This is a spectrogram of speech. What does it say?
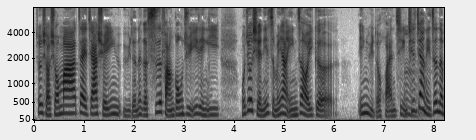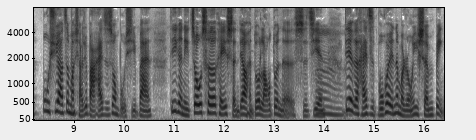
就是小熊妈在家学英语的那个私房工具一零一，我就写你怎么样营造一个英语的环境。其实这样你真的不需要这么小就把孩子送补习班。第一个，你舟车可以省掉很多劳顿的时间；第二个，孩子不会那么容易生病。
